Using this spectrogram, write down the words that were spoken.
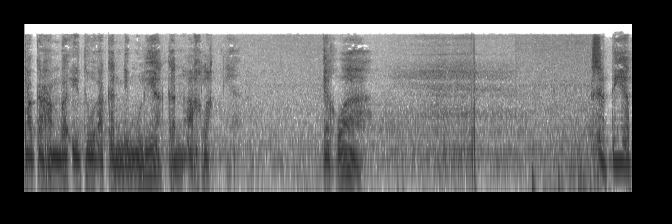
maka hamba itu akan dimuliakan akhlaknya. Ikhwah, setiap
